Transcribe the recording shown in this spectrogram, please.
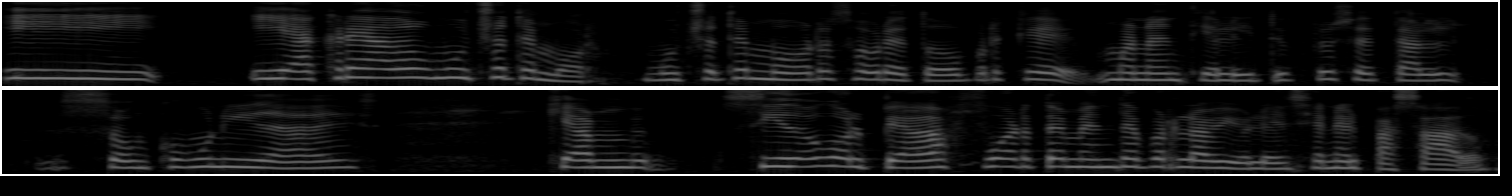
Y, y ha creado mucho temor, mucho temor, sobre todo porque Manantialito y Crucetal son comunidades que han sido golpeada fuertemente por la violencia en el pasado.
